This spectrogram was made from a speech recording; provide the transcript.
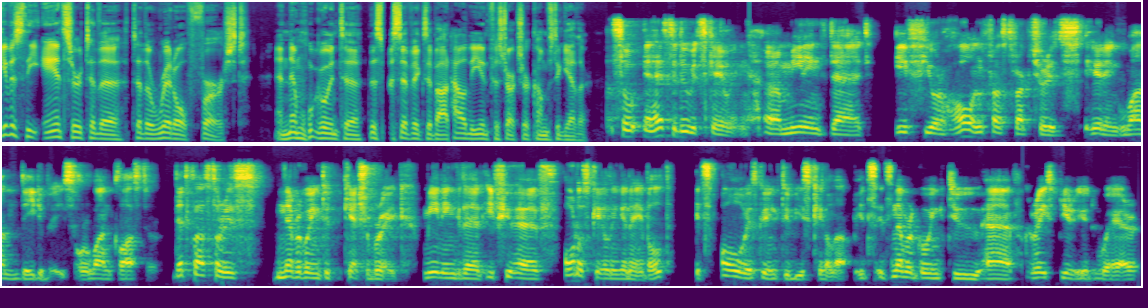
Give us the answer to the to the riddle first, and then we'll go into the specifics about how the infrastructure comes together. So it has to do with scaling, uh, meaning that if your whole infrastructure is hitting one database or one cluster, that cluster is never going to catch a break. Meaning that if you have auto scaling enabled, it's always going to be scaled up. It's it's never going to have grace period where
